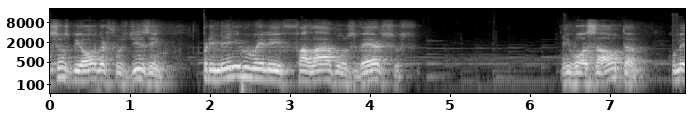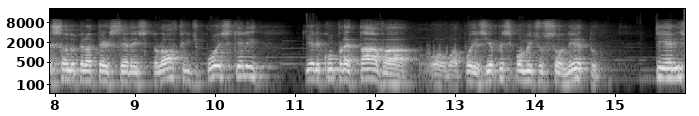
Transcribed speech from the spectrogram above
seus biógrafos dizem, primeiro ele falava os versos em voz alta, começando pela terceira estrofe, depois que ele, que ele completava a poesia, principalmente o soneto, que ele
